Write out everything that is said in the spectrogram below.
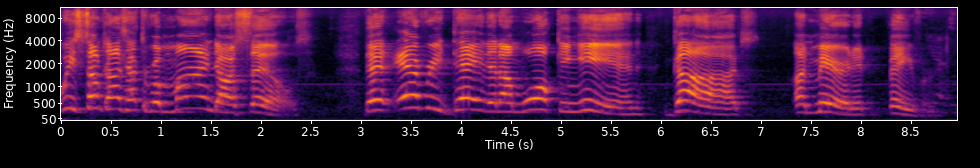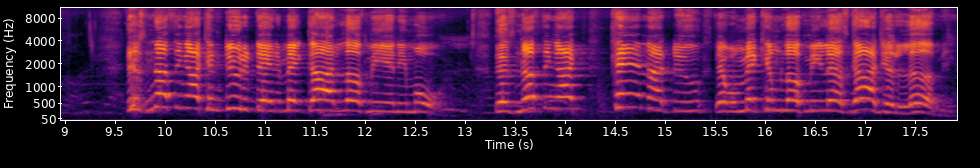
we sometimes have to remind ourselves that every day that I'm walking in God's unmerited favor. There's nothing I can do today to make God love me anymore. There's nothing I cannot do that will make him love me less. God just love me.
